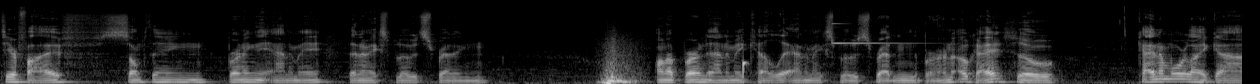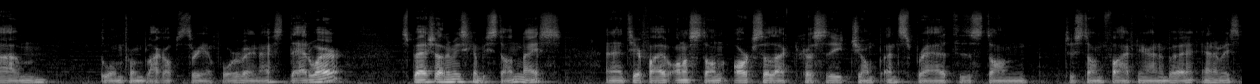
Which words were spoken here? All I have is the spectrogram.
Tier 5, something burning the enemy, the enemy explodes, spreading. On a burned enemy, kill the enemy explodes, spreading the burn. Okay, so Kind of more like um, the one from Black Ops 3 and 4. Very nice. Deadwire. Special enemies can be stunned. Nice. And then tier 5, on a stun, arcs electricity jump and spread to the stun to stun 5 near enemies.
